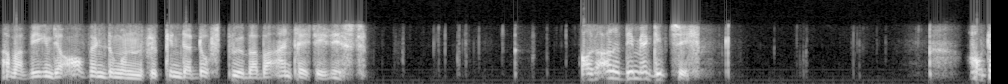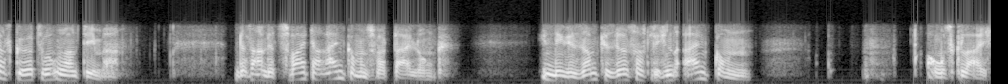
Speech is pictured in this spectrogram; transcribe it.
aber wegen der Aufwendungen für Kinder doch spürbar beeinträchtigt ist. Aus alledem ergibt sich, auch das gehört zu unserem Thema, dass eine zweite Einkommensverteilung in den gesamtgesellschaftlichen Einkommenausgleich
